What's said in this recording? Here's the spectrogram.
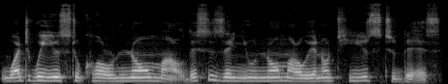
what we used to call normal. This is a new normal. We're not used to this.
